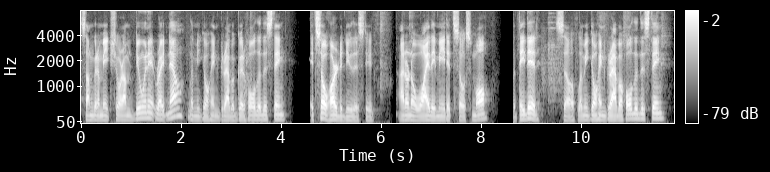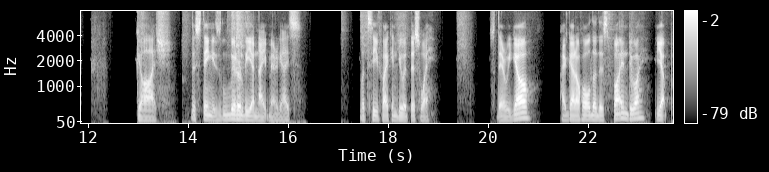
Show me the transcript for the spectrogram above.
So I'm gonna make sure I'm doing it right now. Let me go ahead and grab a good hold of this thing. It's so hard to do this, dude. I don't know why they made it so small, but they did. So let me go ahead and grab a hold of this thing. Gosh, this thing is literally a nightmare, guys. Let's see if I can do it this way. So there we go. I got a hold of this button, do I? Yep.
